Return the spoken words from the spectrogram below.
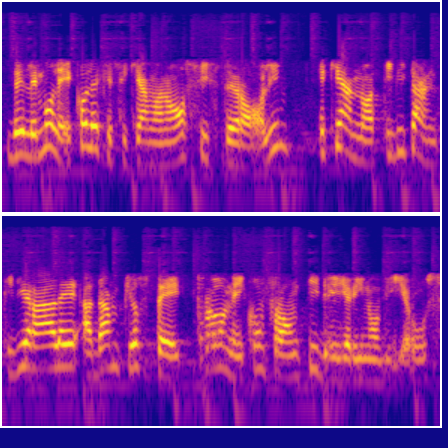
delle molecole che si chiamano ossisteroli e che hanno attività antivirale ad ampio spettro nei confronti dei rinovirus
